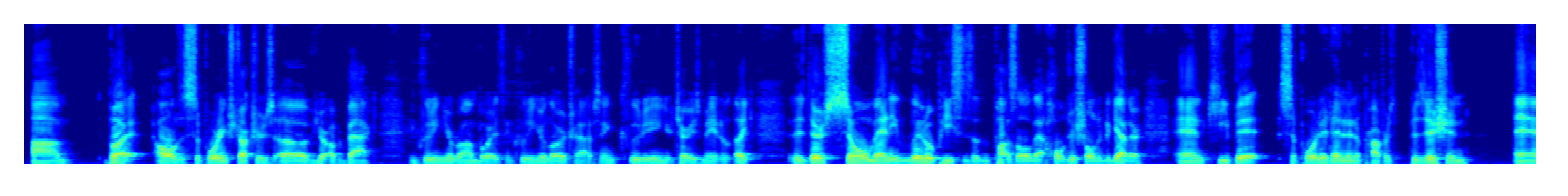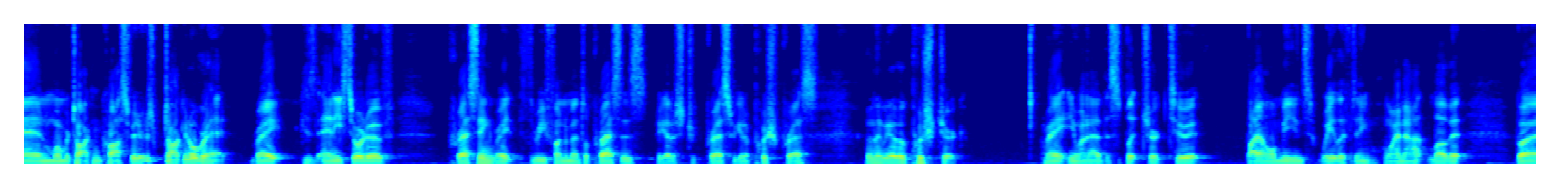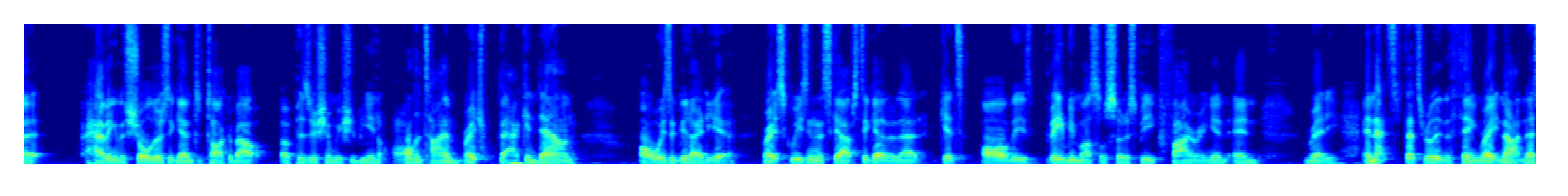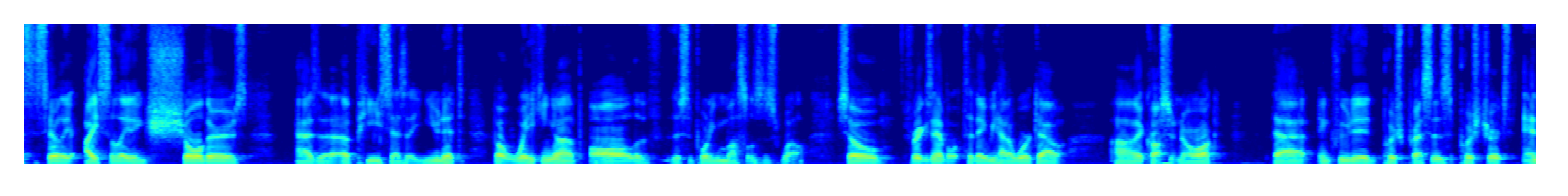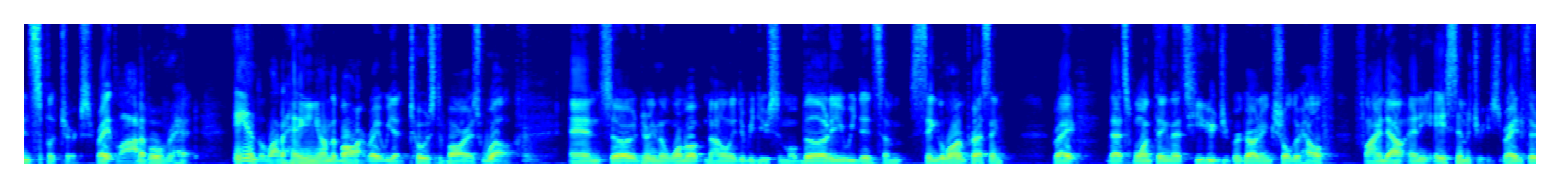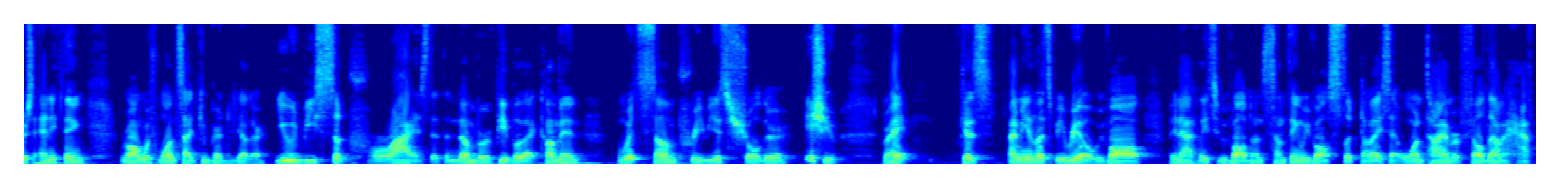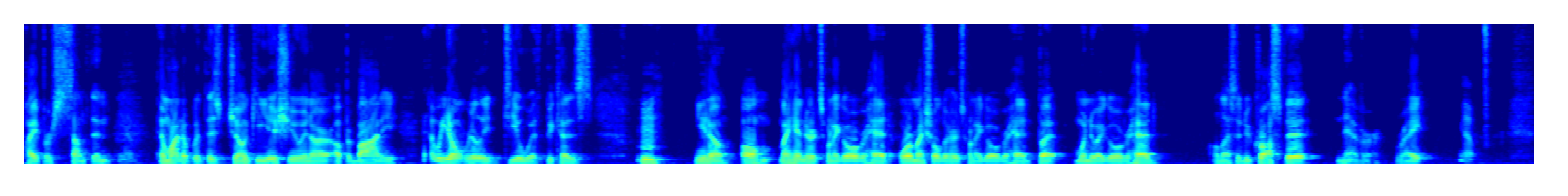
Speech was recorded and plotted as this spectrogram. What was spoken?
Um, but all the supporting structures of your upper back, including your rhomboids, including your lower traps, including your teres major, like there's so many little pieces of the puzzle that hold your shoulder together and keep it supported and in a proper position. And when we're talking CrossFitters, we're talking overhead, right? Because any sort of pressing, right? Three fundamental presses. We got a strict press, we got a push press, and then we have a push jerk, right? You want to add the split jerk to it. By all means, weightlifting, why not? Love it. But having the shoulders again to talk about a position we should be in all the time, right? Back and down, always a good idea, right? Squeezing the scaps together that gets all these baby muscles, so to speak, firing and, and ready. And that's that's really the thing, right? Not necessarily isolating shoulders as a, a piece, as a unit, but waking up all of the supporting muscles as well. So, for example, today we had a workout uh, at CrossFit Norwalk that included push presses, push jerks, and split jerks, right? A lot of overhead and a lot of hanging on the bar, right? We had toes to bar as well. And so during the warm up, not only did we do some mobility, we did some single arm pressing, right? That's one thing that's huge regarding shoulder health. Find out any asymmetries, right? If there's anything wrong with one side compared to the other, you would be surprised at the number of people that come in with some previous shoulder issue, right? Because, I mean, let's be real. We've all been athletes. We've all done something. We've all slipped on ice at one time or fell down a half pipe or something Yep. and wind up with this junky issue in our upper body that we don't really deal with because, mm, you know, oh, my hand hurts when I go overhead or my shoulder hurts when I go overhead. But when do I go overhead? Unless I do CrossFit, never, right? Yep.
